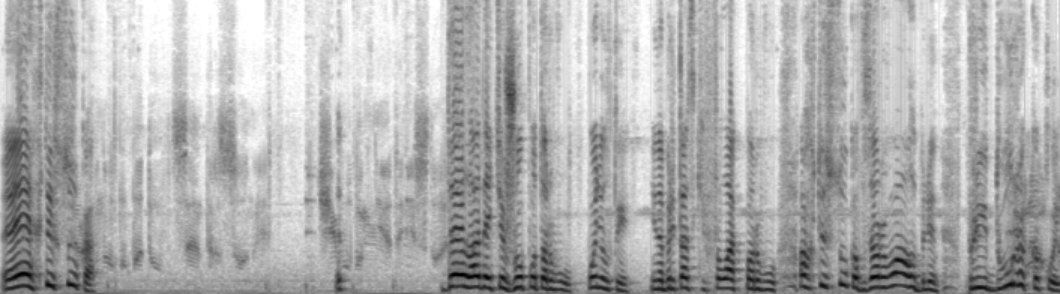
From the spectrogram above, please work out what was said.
Эх ты, сука! Это... Да ладно, я тебе жопу оторву. Понял ты? И на британский флаг порву. Ах ты, сука, взорвал, блин. Придурок какой.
